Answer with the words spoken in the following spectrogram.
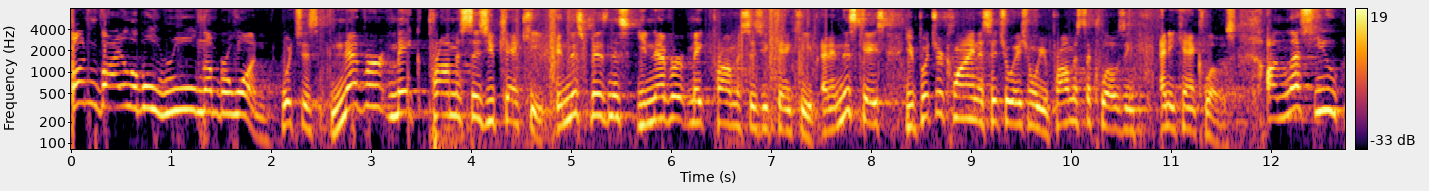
unviolable rule number one, which is never make promises you can't keep. In this business, you never make promises you can't keep. And in this case, you put your client in a situation where you promise a closing and he can't close. Unless you,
